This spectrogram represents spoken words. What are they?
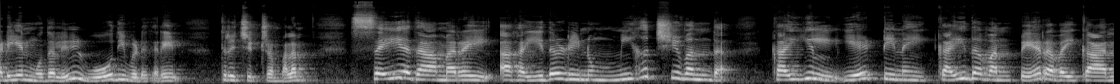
அடியன் முதலில் ஓதிவிடுகிறேன் திருச்சிற்றம்பலம். செய்யதாமரை அக இதழினும் மிகச்சிவந்த கையில் ஏட்டினை கைதவன் பேரவை காண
